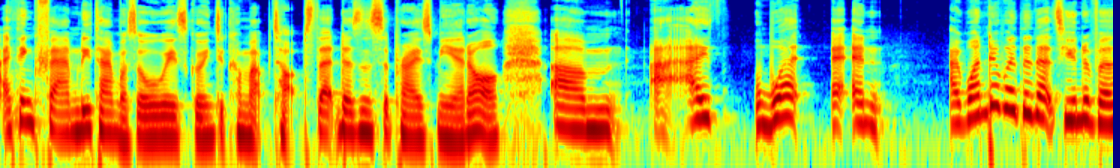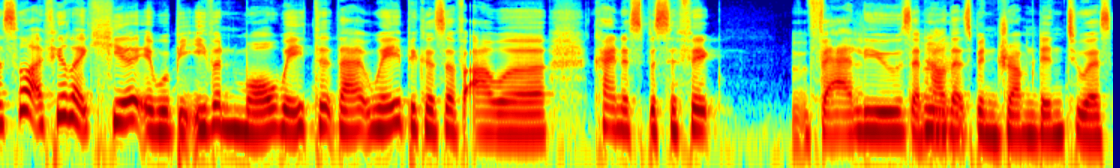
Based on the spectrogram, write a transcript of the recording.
I think family time was always going to come up tops. That doesn't surprise me at all. Um, I, I what and I wonder whether that's universal. I feel like here it would be even more weighted that way because of our kind of specific values and how mm. that's been drummed into us.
